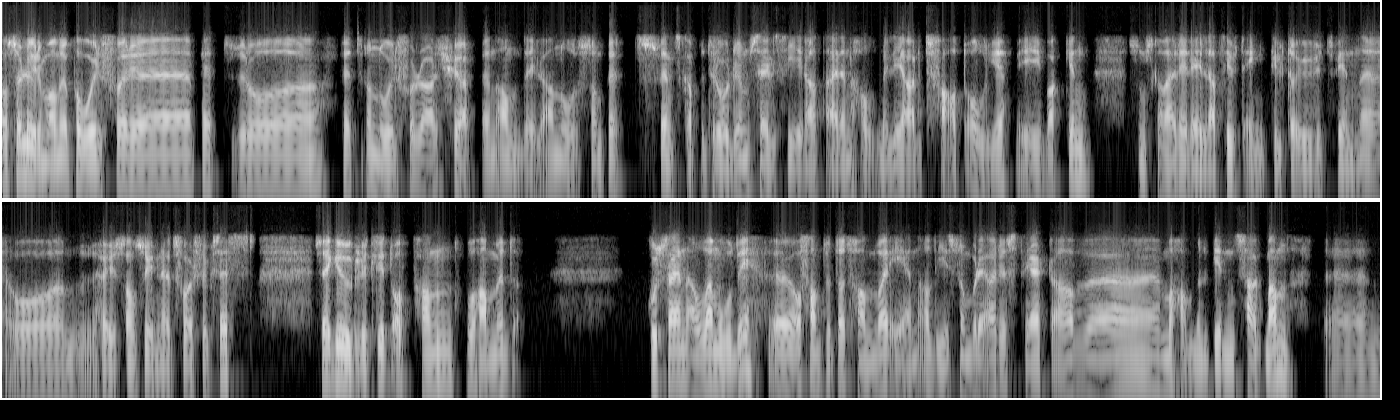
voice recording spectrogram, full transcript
og så lurer man jo på hvorfor Petro, Petro Nord får da kjøpe en andel av noe som Svenske Petroleum selv sier at er en halv milliard fat olje i bakken som skal være relativt enkelt å utvinne og høy sannsynlighet for suksess. Så jeg googlet litt opp han Mohammed Hussein al-Amodi eh, og fant ut at han var en av de som ble arrestert av uh, Mohammed bin Sagman. Uh,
